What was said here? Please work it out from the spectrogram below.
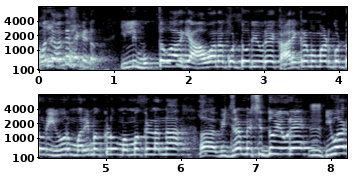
ಒಂದೇ ಒಂದೇ ಸೆಕೆಂಡ್ ಇಲ್ಲಿ ಮುಕ್ತವಾಗಿ ಆಹ್ವಾನ ಕೊಟ್ಟವ್ರು ಇವರೇ ಕಾರ್ಯಕ್ರಮ ಮಾಡಿಕೊಟ್ಟವ್ರು ಇವ್ರ ಮರಿಮಕ್ಕಳು ಮೊಮ್ಮಕ್ಕಳನ್ನ ವಿಜೃಂಭಿಸಿದ್ದು ಇವರೇ. ಇವಾಗ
